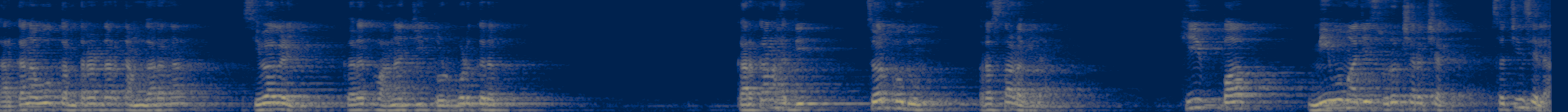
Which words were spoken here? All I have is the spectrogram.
कारखाना व कंत्राटदार कामगारांना शिवागळी करत वाहनांची तोडफोड करत कारखाना हद्दीत चर खोदून रस्ता अडविला ही बाब मी व माझे सुरक्षा रक्षक सचिन सेला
